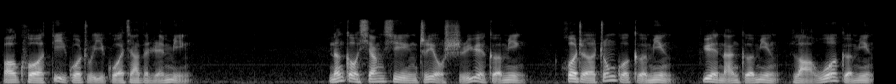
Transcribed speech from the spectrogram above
包括帝国主义国家的人民。能够相信只有十月革命或者中国革命。越南革命、老挝革命，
